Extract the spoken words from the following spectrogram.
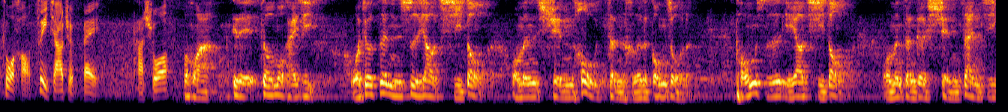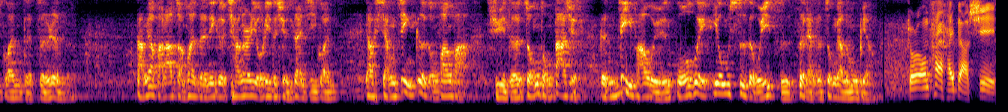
做好最佳准备。他说：“不华，这个周末开始，我就正式要启动我们选后整合的工作了，同时也要启动。”我们整个选战机关的责任了，党要把它转换成一个强而有力的选战机关，要想尽各种方法取得总统大选跟立法委员国会优势的维持这两个重要的目标。卓荣泰还表示，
